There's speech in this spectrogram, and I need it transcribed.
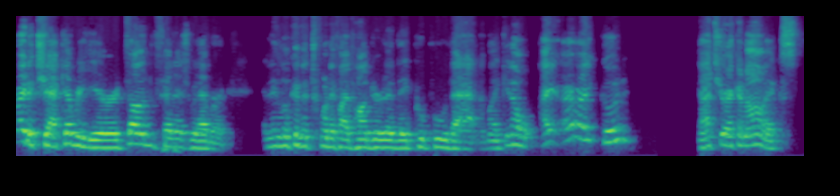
write a check every year, done, finished, whatever. And they look at the 2,500 and they poo poo that. I'm like, you know, I, all right, good. That's your economics.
